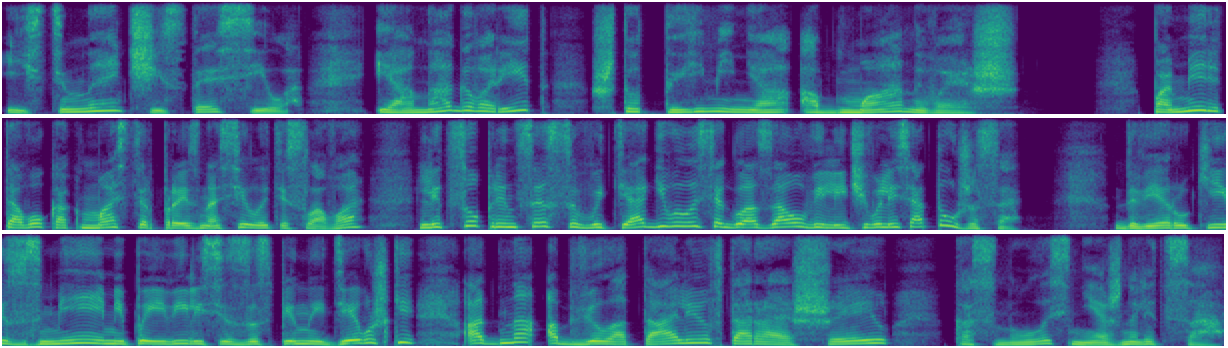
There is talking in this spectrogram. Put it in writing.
истинная чистая сила. И она говорит, что ты меня обманываешь». По мере того, как мастер произносил эти слова, лицо принцессы вытягивалось, а глаза увеличивались от ужаса. Две руки с змеями появились из-за спины девушки, одна обвела талию, вторая — шею, коснулась нежно лица.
